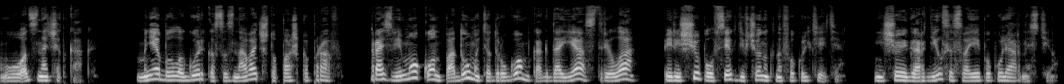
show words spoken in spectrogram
Вот, значит, как. Мне было горько сознавать, что Пашка прав. Разве мог он подумать о другом, когда я, стрела, перещупал всех девчонок на факультете? Еще и гордился своей популярностью.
